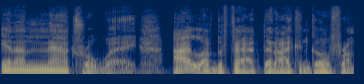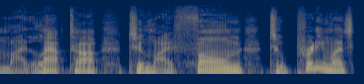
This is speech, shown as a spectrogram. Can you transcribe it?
in a natural way. I love the fact that I can go from my laptop to my phone to pretty much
